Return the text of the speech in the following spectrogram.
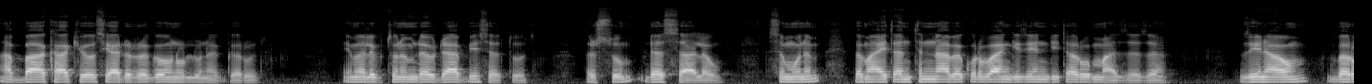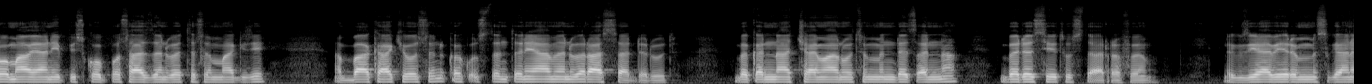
አባ አካኪዮስ ያደረገውን ሁሉ ነገሩት። የመልእክቱንም ደብዳቤ ሰጡት። እርሱም ደስ አለው። ስሙንም በማይጠንትና በቁርባን ጊዜ እንዲጠሩም አዘዘ። ዜናውም በሮማውያን ኤጲስቆጶሳት ዘንድ በተሰማ ጊዜ አባ አካኪዎስን ከቁስጥንጥንያ መንበር አሳደዱት። በቀናች ሃይማኖትም እንደ ጸና በደሴት ውስጥ አረፈ። ለእግዚአብሔርም ምስጋና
